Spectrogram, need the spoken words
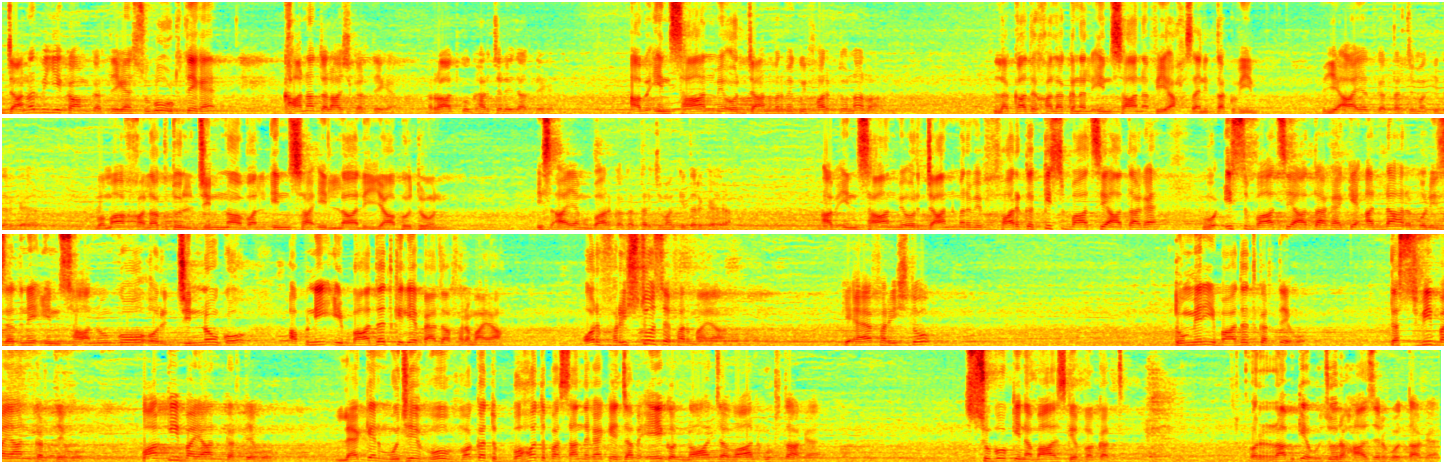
جانور بھی یہ کام کرتے گئے صبح اٹھتے گئے کھانا تلاش کرتے گئے رات کو گھر چلے جاتے گئے اب انسان میں اور جانور میں کوئی فرق تو نہ رہا۔ لقد خلق نل انسان فی احسن تقویم۔ یہ آیت کا ترجمہ کدھر گیا؟ وما خلقت الجنا ول انسا اللہ یابدون اس آیا مبارکہ کا ترجمہ کدھر گیا؟ اب انسان میں اور جانور میں فرق کس بات سے آتا ہے؟ وہ اس بات سے آتا ہے کہ اللہ رب العزت نے انسانوں کو اور جنوں کو اپنی عبادت کے لیے پیدا فرمایا اور فرشتوں سے فرمایا کہ اے فرشتوں تم میری عبادت کرتے ہو، تصویر بیان کرتے ہو، پاکی بیان کرتے ہو لیکن مجھے وہ وقت بہت پسند ہے کہ جب ایک نوجوان اٹھتا ہے، صبح کی نماز کے وقت اور رب کے حضور حاضر ہوتا ہے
